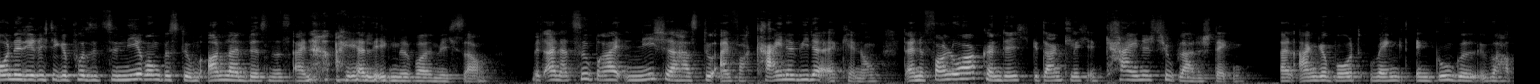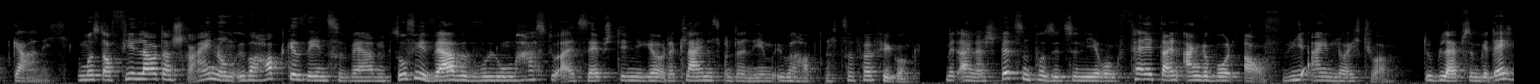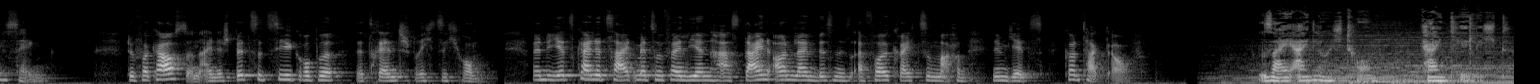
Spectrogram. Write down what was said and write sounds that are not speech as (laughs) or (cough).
Ohne die richtige Positionierung bist du im Online-Business eine (laughs) eierlegende Wollmilchsau. Mit einer zu breiten Nische hast du einfach keine Wiedererkennung. Deine Follower können dich gedanklich in keine Schublade stecken. Dein Angebot rankt in Google überhaupt gar nicht. Du musst auch viel lauter schreien, um überhaupt gesehen zu werden. So viel Werbevolumen hast du als Selbstständiger oder kleines Unternehmen überhaupt nicht zur Verfügung. Mit einer Spitzenpositionierung fällt dein Angebot auf wie ein Leuchtturm. Du bleibst im Gedächtnis hängen. Du verkaufst an eine spitze Zielgruppe, der Trend spricht sich rum. Wenn du jetzt keine Zeit mehr zu verlieren hast, dein Online-Business erfolgreich zu machen, nimm jetzt Kontakt auf. Sei ein Leuchtturm, kein Teelicht.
